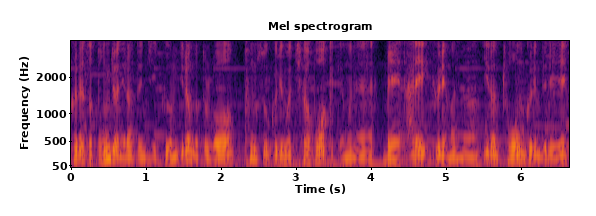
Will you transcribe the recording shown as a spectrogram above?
그래서 동전이라든지 금 이런 것들로 풍수 그림을 채워보았기 때문에 매 달의 기운에 맞는 이런 좋은 그림들이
